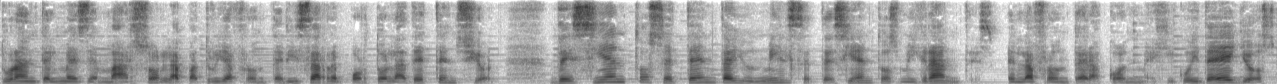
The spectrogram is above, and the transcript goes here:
Durante el mes de marzo, la patrulla fronteriza reportó la detención de 171.700 migrantes en la frontera con México y de ellos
